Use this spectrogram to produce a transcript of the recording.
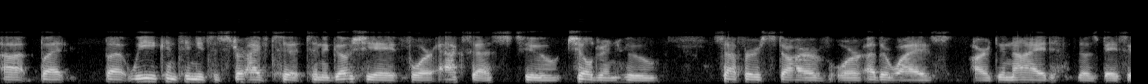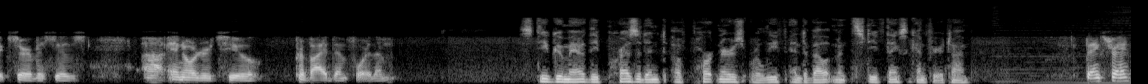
Uh, but but we continue to strive to, to negotiate for access to children who suffer, starve, or otherwise are denied those basic services uh, in order to provide them for them. Steve Gumaer, the president of Partners Relief and Development. Steve, thanks again for your time. Thanks, Trey.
